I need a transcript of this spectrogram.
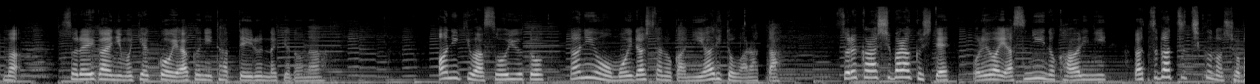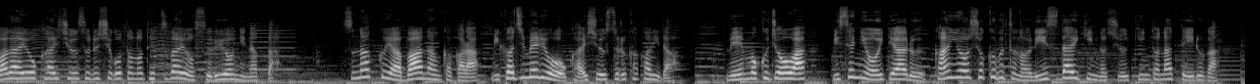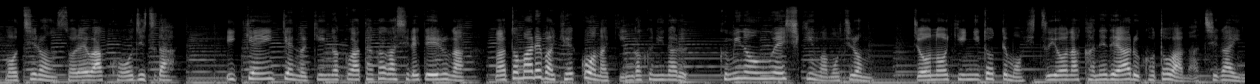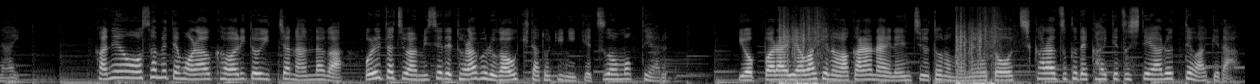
まそれ以外にも結構役に立っているんだけどな。兄貴はそう言うと何を思い出したのかにやりと笑った。それからしばらくして俺は安兄の代わりにバツバツ地区の諸場代を回収する仕事の手伝いをするようになった。スナックやバーなんかからみかじめ料を回収する係だ。名目上は店に置いてある観葉植物のリース代金の集金となっているがもちろんそれは口実だ。一件一件の金額はたかが知れているがまとまれば結構な金額になる。組の運営資金はもちろん上納金にとっても必要な金であることは間違いない。金を納めてもらう代わりと言っちゃなんだが俺たちは店でトラブルが起きた時にケツを持ってやる。酔っ払いやわけのわからない連中との揉め事を力ずくで解決してやるってわけだ。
